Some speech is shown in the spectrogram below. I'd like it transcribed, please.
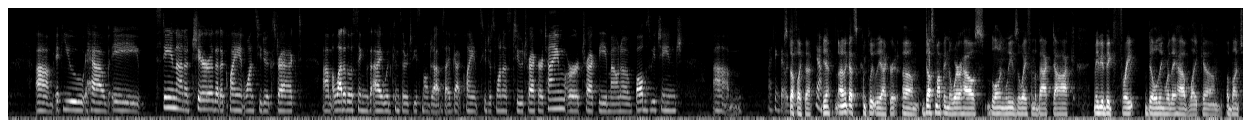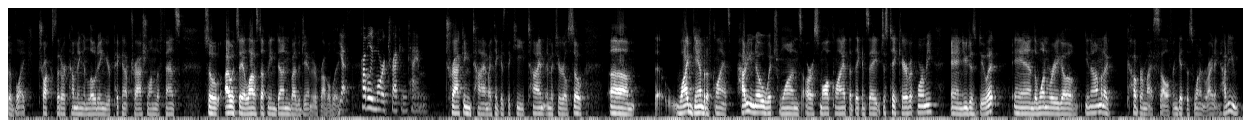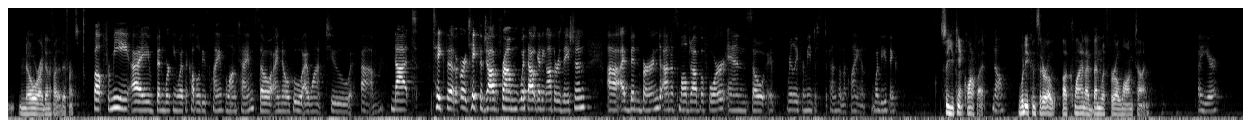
Um, if you have a stain on a chair that a client wants you to extract, um, a lot of those things I would consider to be small jobs. I've got clients who just want us to track our time or track the amount of bulbs we change. Um, I think that would Stuff be- like that. Yeah. yeah, I think that's completely accurate. Um, dust mopping the warehouse, blowing leaves away from the back dock, maybe a big freight building where they have like um, a bunch of like trucks that are coming and loading. You're picking up trash along the fence. So I would say a lot of stuff being done by the janitor probably. Yes, probably more tracking time. Tracking time i think is the key time and materials so um, wide gambit of clients. How do you know which ones are a small client that they can say just take care of it for me and you just do it? And the one where you go you know i'm going to cover myself and get this one in writing. How do you know or identify the difference? Well, for me, I've been working with a couple of these clients a long time, so I know who I want to um, not take the or take the job from without getting authorization. Uh, I've been burned on a small job before, and so it really, for me, just depends on the client. What do you think? so you can't quantify it No, what do you consider a, a client i've been with for a long time a year.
